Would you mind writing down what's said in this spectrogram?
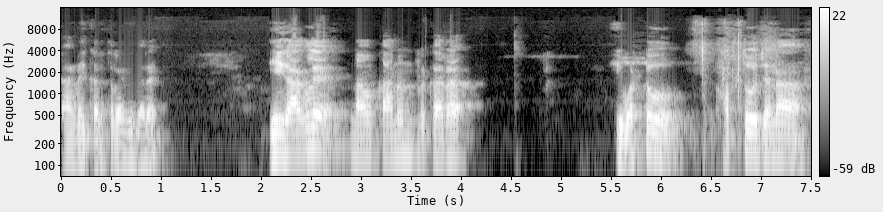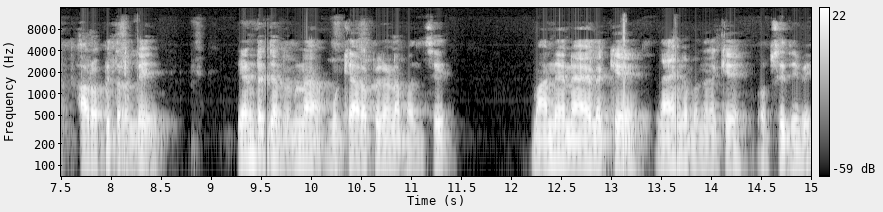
ಕಾರಣೀಕರ್ತರಾಗಿದ್ದಾರೆ. ಈಗಾಗಲೇ ನಾವು ಕಾನೂನು ಪ್ರಕಾರ ಈ ಒಟ್ಟು ಹತ್ತು ಜನ ಆರೋಪಿತರಲ್ಲಿ ಎಂಟು ಜನರನ್ನ ಮುಖ್ಯ ಆರೋಪಿಗಳನ್ನ ಬಂಧಿಸಿ ಮಾನ್ಯ ನ್ಯಾಯಾಲಯಕ್ಕೆ, ನ್ಯಾಯಾಂಗ ಬಂಧನಕ್ಕೆ ಒಪ್ಪಿಸಿದ್ದೀವಿ.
